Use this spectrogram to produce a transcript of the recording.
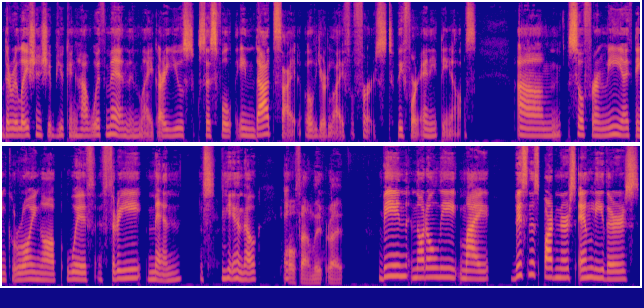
the relationship you can have with men and like are you successful in that side of your life first before anything else? Um, so for me i think growing up with three men you know whole family right being not only my business partners and leaders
